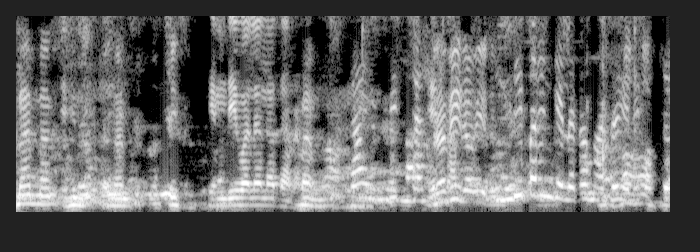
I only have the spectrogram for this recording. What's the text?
ma'am ma'am Hindi ma'am please हिंदीवाल्याला द्या ना. मॅम काय हिंदीत काय? रवी रवी हिंदी पर्यंत गेलं का माझं? हेलिकॉप्टर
